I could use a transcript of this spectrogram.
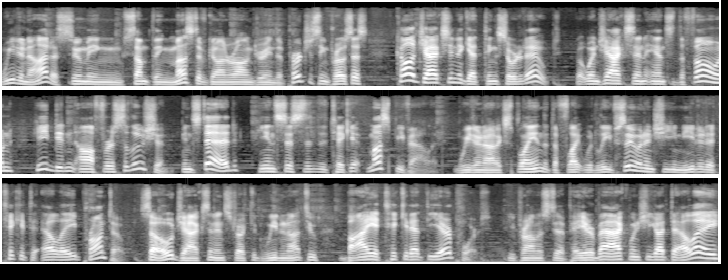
Wiedenot, assuming something must have gone wrong during the purchasing process, called Jackson to get things sorted out. But when Jackson answered the phone, he didn't offer a solution. Instead, he insisted the ticket must be valid. Wiedenot explained that the flight would leave soon and she needed a ticket to LA pronto. So Jackson instructed Wiedenot to buy a ticket at the airport. He promised to pay her back when she got to LA,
